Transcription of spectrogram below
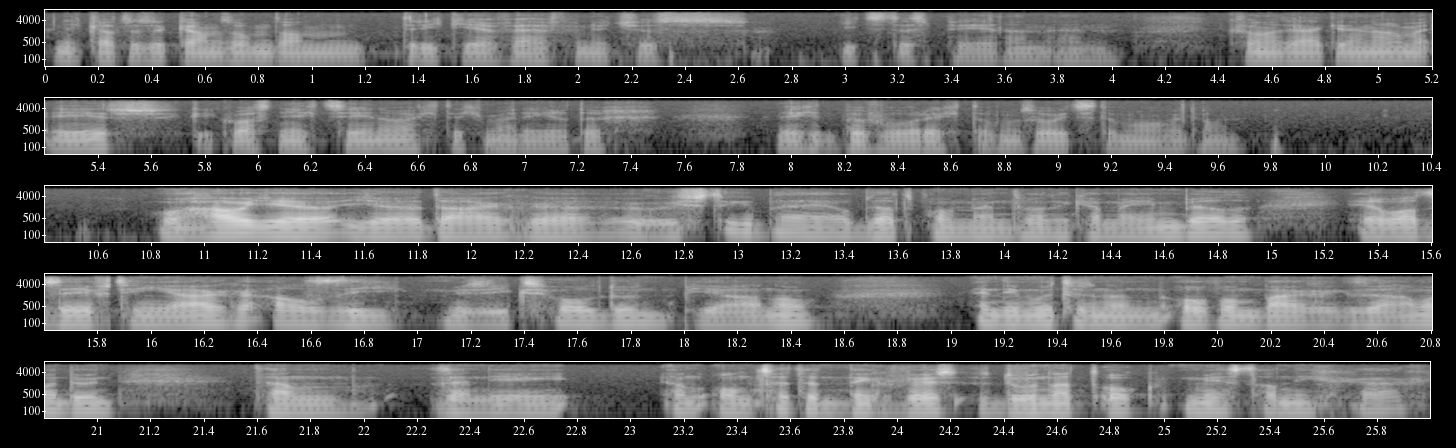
En ik had dus de kans om dan drie keer vijf minuutjes iets te spelen. En ik vond het eigenlijk een enorme eer. Ik was niet echt zenuwachtig, maar eerder echt bevoorrecht om zoiets te mogen doen. Hoe hou je je daar uh, rustig bij op dat moment? Want ik kan me inbeelden, heel wat 17-jarigen als die muziekschool doen, piano, en die moeten een openbaar examen doen, dan zijn die ontzettend nerveus, doen dat ook meestal niet graag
